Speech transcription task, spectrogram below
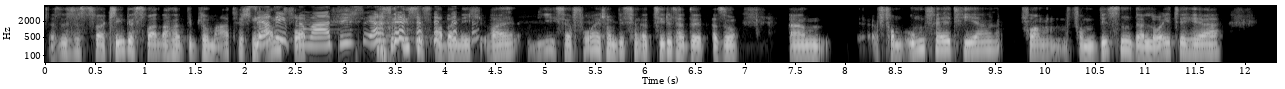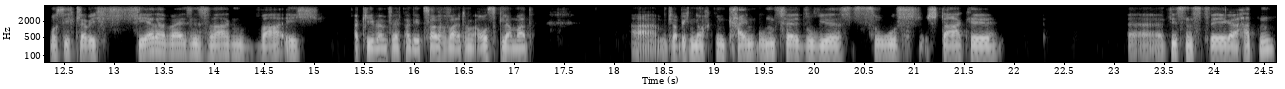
Das ist es zwar, klingt es zwar nach einer diplomatischen Sehr Antwort. diplomatisch, ja. Das ist es aber nicht, weil, wie ich es ja vorher schon ein bisschen erzählt hatte, also ähm, vom Umfeld her, vom, vom Wissen der Leute her, muss ich, glaube ich, fairerweise sagen, war ich, okay, wir haben vielleicht mal die Zollverwaltung ausklammert, ähm, glaube ich, noch in keinem Umfeld, wo wir so starke äh, Wissensträger hatten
